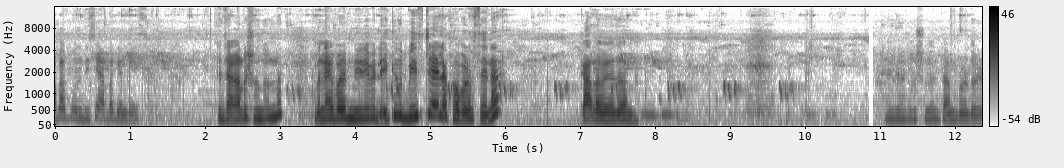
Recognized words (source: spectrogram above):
আবার ফোন দিছে, আবার গেল জায়গাটা সুন্দর না? মানে একবারে নিরিবিলি। কিন্তু বৃষ্টি এলে খবর আছে না? কাদা হয়ে যাও না। সুন্দর দাম ধরে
